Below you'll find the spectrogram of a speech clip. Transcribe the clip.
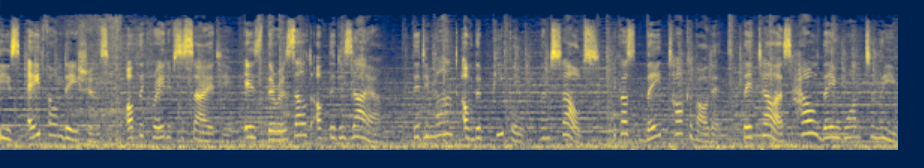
These eight foundations of the Creative Society is the result of the desire, the demand of the people themselves, because they talk about it. They tell us how they want to live,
